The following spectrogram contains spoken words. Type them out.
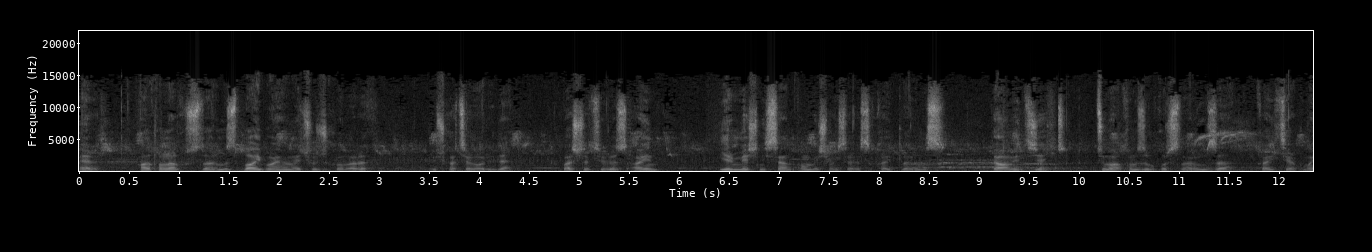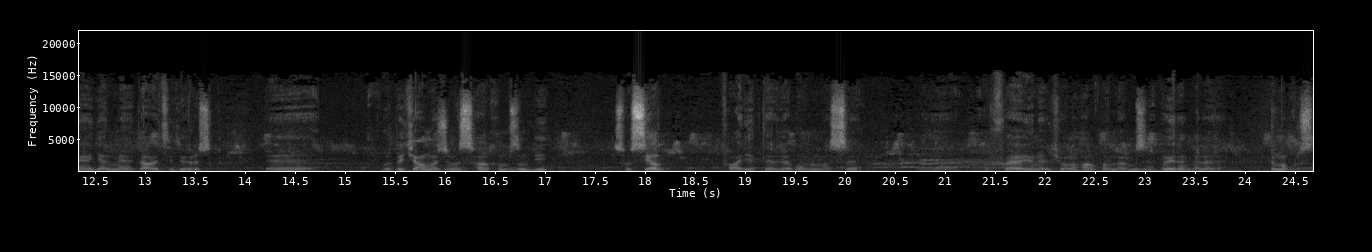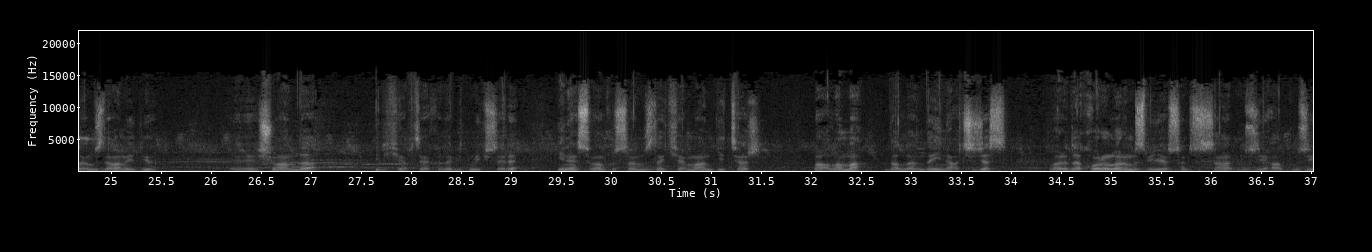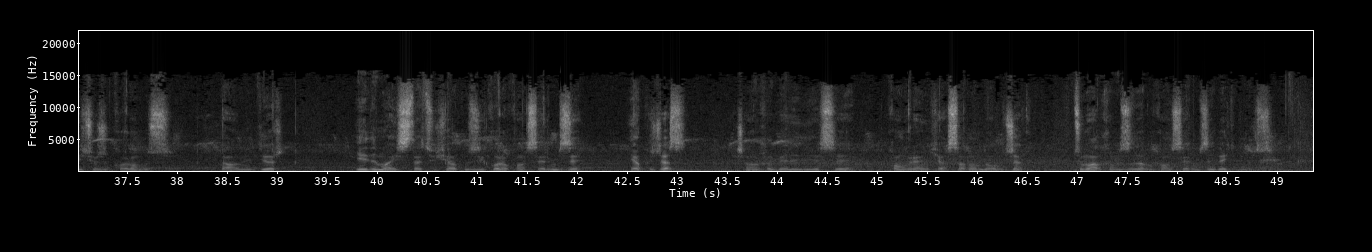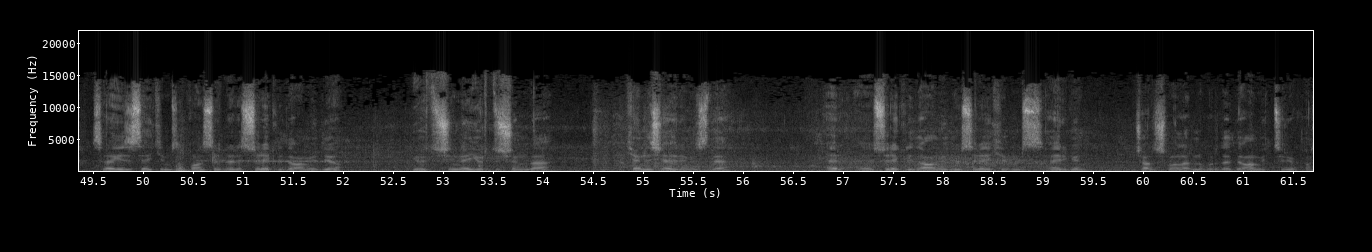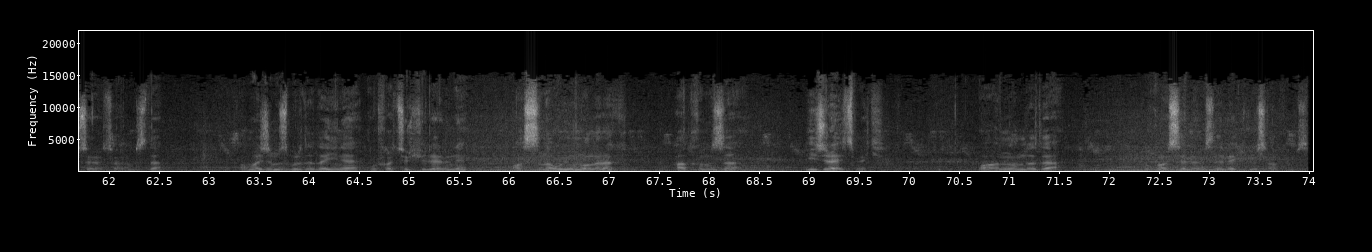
Evet. Halkınlar kurslarımız bay bayan ve çocuk olarak üç kategoride başlatıyoruz. Ayın 25 Nisan 15 Mayıs arası kayıtlarımız devam edecek. Tüm halkımızı bu kurslarımıza kayıt yapmaya, gelmeye davet ediyoruz. Ee, buradaki amacımız halkımızın bir sosyal faaliyetlerde bulunması, e, Urfa'ya yönelik olan halk öğrenmeleri. Firma kurslarımız devam ediyor. Ee, şu anda bir iki haftaya kadar bitmek üzere. Yine enstrüman kurslarımızda keman, gitar, bağlama dallarında yine açacağız. Bu arada korolarımız biliyorsunuz sanat müziği, halk müziği, çocuk koromuz devam ediyor. 7 Mayıs'ta Türk Halk Müziği Koro konserimizi yapacağız. Çanakkale Belediyesi Kongre Nikah Salonu'nda olacak. Tüm halkımızı da bu konserimize bekliyoruz. Sıra Gecesi ekibimizin konserleri sürekli devam ediyor. Yurt içinde, yurt dışında, kendi şehrimizde her, e, sürekli devam ediyor. Sıra ekibimiz her gün çalışmalarını burada devam ettiriyor konservatuvarımızda. Amacımız burada da yine Urfa türkülerini aslına uygun olarak halkımıza icra etmek. O anlamda da bu konserlerimizde bekliyoruz halkımızı.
